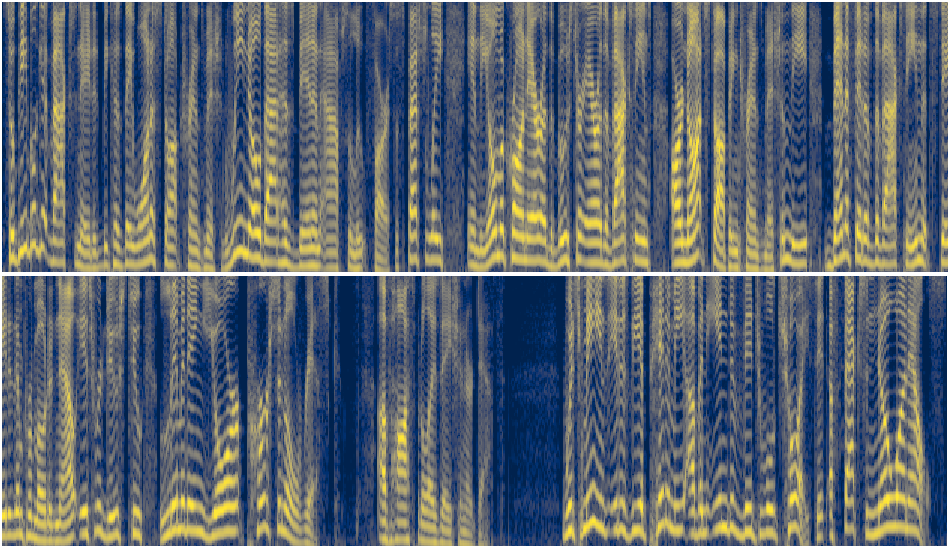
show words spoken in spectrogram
So people get vaccinated because they want to stop transmission. We know that has been an absolute farce, especially in the Omicron era, the booster era. The vaccines are not stopping transmission. The benefit of the vaccine that's stated and promoted now is reduced to limiting your personal risk of hospitalization or death which means it is the epitome of an individual choice. It affects no one else,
